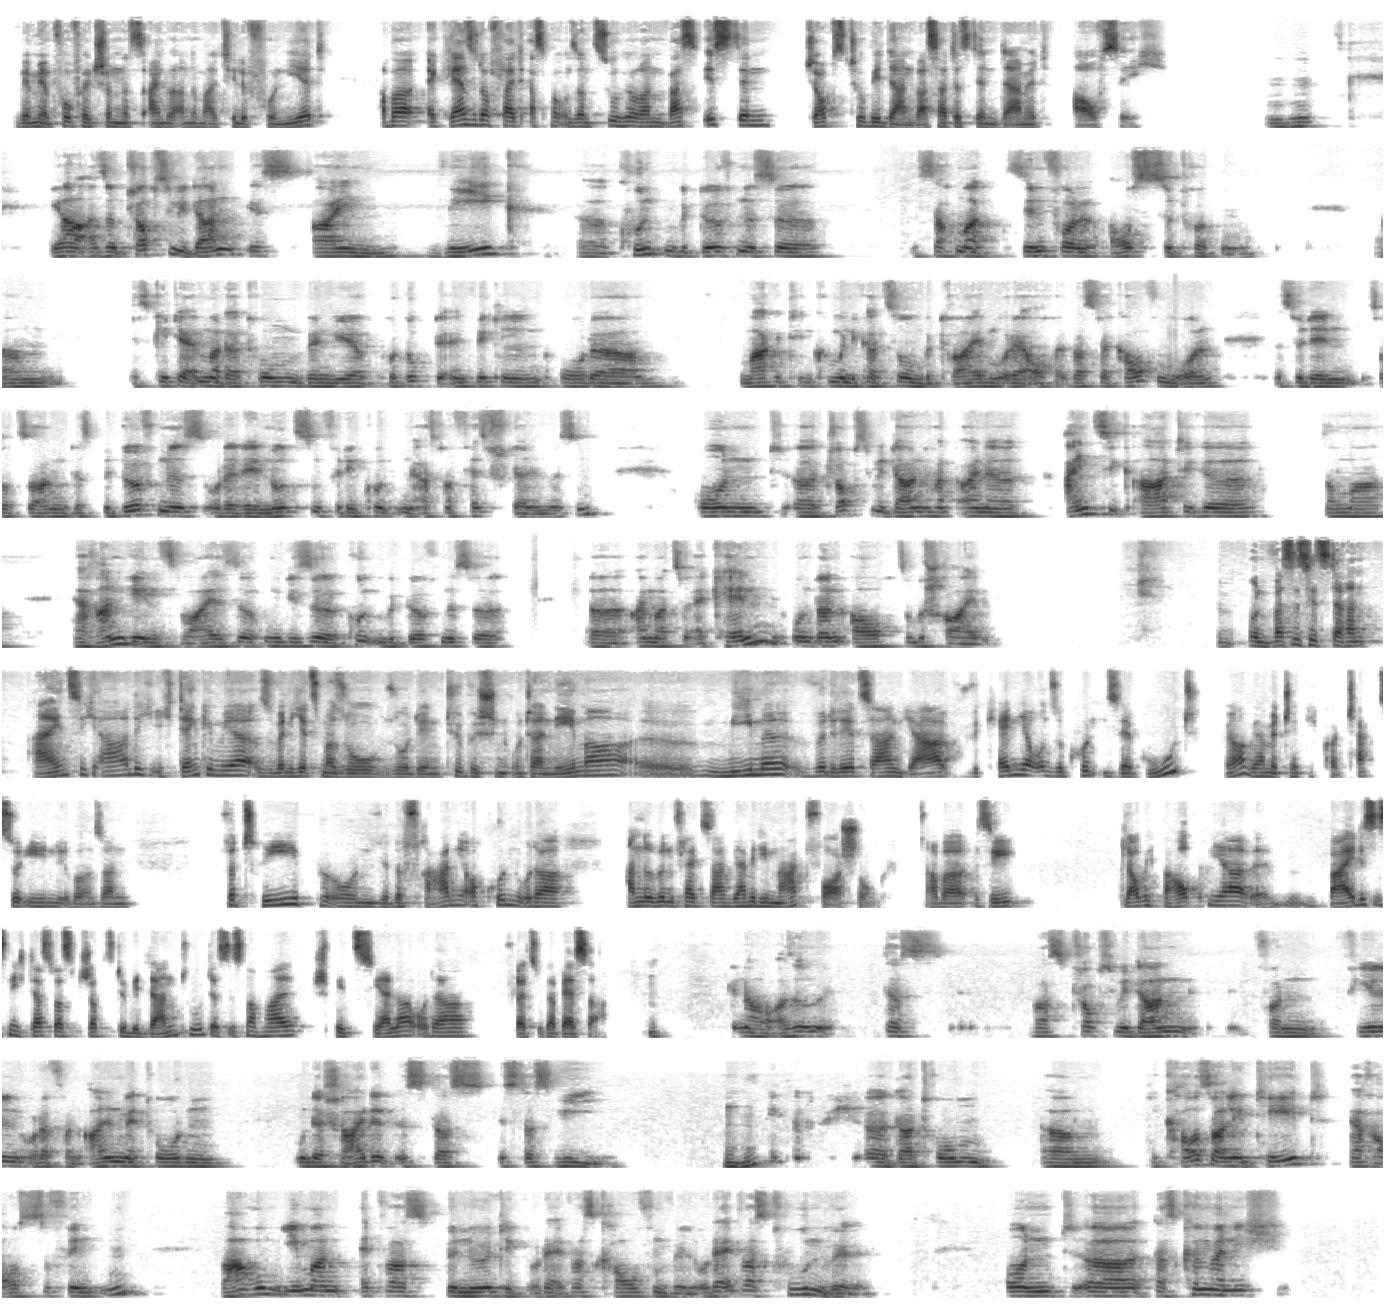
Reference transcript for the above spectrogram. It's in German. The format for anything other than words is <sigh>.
Wir haben ja im Vorfeld schon das ein oder andere Mal telefoniert. Aber erklären Sie doch vielleicht erstmal unseren Zuhörern, was ist denn Jobs to be done? Was hat es denn damit auf sich? Mhm. Ja, also Jobs to be done ist ein Weg, äh, Kundenbedürfnisse, ich sag mal, sinnvoll auszudrücken. Ähm, es geht ja immer darum, wenn wir Produkte entwickeln oder Marketingkommunikation betreiben oder auch etwas verkaufen wollen, dass wir den sozusagen das Bedürfnis oder den Nutzen für den Kunden erstmal feststellen müssen. Und äh, Jobs We Done hat eine einzigartige sagen wir, Herangehensweise, um diese Kundenbedürfnisse äh, einmal zu erkennen und dann auch zu beschreiben. Und was ist jetzt daran einzigartig? Ich denke mir, also wenn ich jetzt mal so, so den typischen Unternehmer äh, mime, würde der jetzt sagen, ja, wir kennen ja unsere Kunden sehr gut. Ja, wir haben ja täglich Kontakt zu ihnen über unseren Vertrieb und wir befragen ja auch Kunden oder andere würden vielleicht sagen, wir haben ja die Marktforschung. Aber Sie, glaube ich, behaupten ja, äh, beides ist nicht das, was Jobs to be done tut. Das ist nochmal spezieller oder vielleicht sogar besser. Hm. Genau, also das, was Jobs to be done von vielen oder von allen Methoden unterscheidet, ist das, ist das Wie. Mhm. Es geht natürlich äh, darum, ähm, die Kausalität herauszufinden warum jemand etwas benötigt oder etwas kaufen will oder etwas tun will. Und äh, das können wir nicht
